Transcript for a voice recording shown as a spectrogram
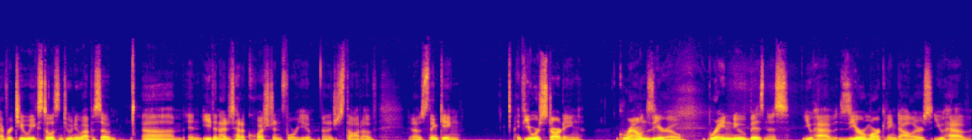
every two weeks to listen to a new episode. Um, and Ethan, I just had a question for you, and I just thought of, and I was thinking, if you were starting ground zero, brand new business, you have zero marketing dollars, you have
